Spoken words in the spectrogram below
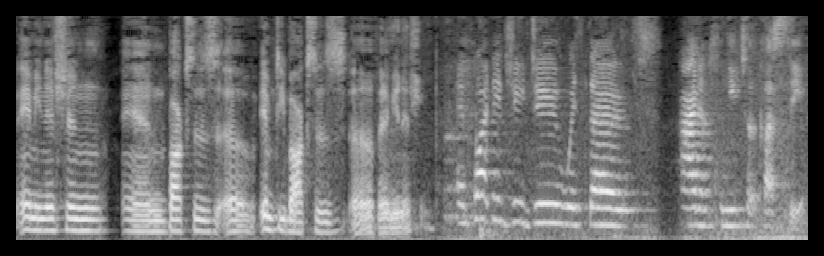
ammunition, and boxes of empty boxes of ammunition. And what did you do with those items when you took custody?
